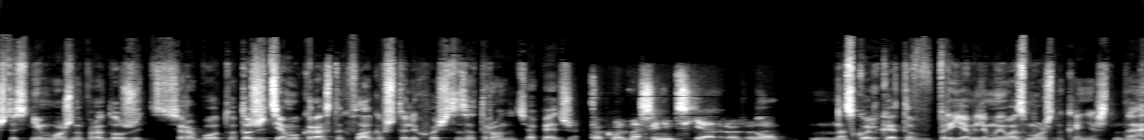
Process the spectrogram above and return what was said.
что с ним можно продолжить работу. Тоже тему красных флагов, что ли, хочется затронуть, опять же. Только в отношении психиатра уже, Ну, да? насколько это приемлемо и возможно, конечно, да.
